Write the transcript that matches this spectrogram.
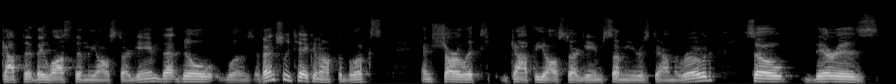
got that they lost them the All Star game. That bill was eventually taken off the books, and Charlotte got the All Star game some years down the road. So there is,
